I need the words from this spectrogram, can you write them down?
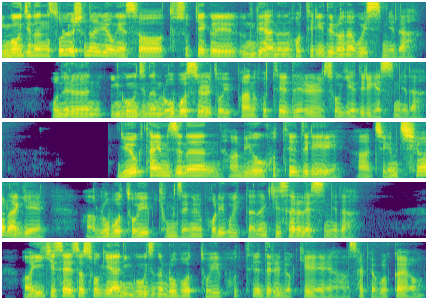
인공지능 솔루션을 이용해서 투숙객을 응대하는 호텔이 늘어나고 있습니다. 오늘은 인공지능 로봇을 도입한 호텔들을 소개해 드리겠습니다. 뉴욕타임즈는 어, 미국 호텔들이 어, 지금 치열하게 어, 로봇 도입 경쟁을 벌이고 있다는 기사를 냈습니다. 이 기사에서 소개한 인공지능 로봇 도입 호텔들을 몇 개 살펴볼까요?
